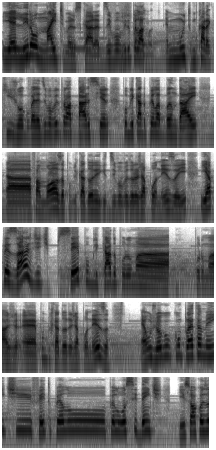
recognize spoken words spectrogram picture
E é Little Nightmares, cara, desenvolvido Que pela foda, é muito, cara, que jogo, velho. É desenvolvido pela Tarsier, publicado pela Bandai, a famosa publicadora e desenvolvedora japonesa aí. E apesar de tipo, ser publicado por uma por uma é, publicadora japonesa, é um jogo completamente feito pelo pelo Ocidente. E isso é uma coisa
